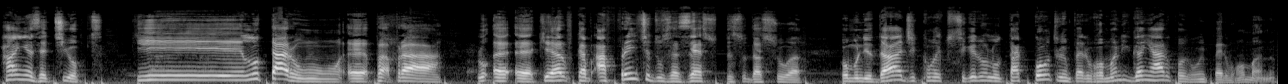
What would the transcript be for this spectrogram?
rainhas etíopes que lutaram é, para. É, é, que eram à frente dos exércitos da sua comunidade, conseguiram lutar contra o Império Romano e ganharam o Império Romano.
